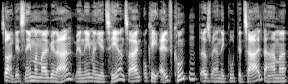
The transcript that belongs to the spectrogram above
So, und jetzt nehmen wir mal wieder an, wir nehmen jetzt her und sagen, okay, 11 Kunden, das wäre eine gute Zahl, da haben wir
